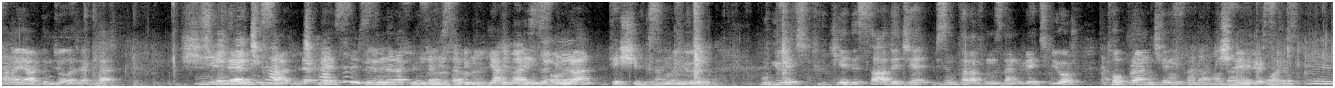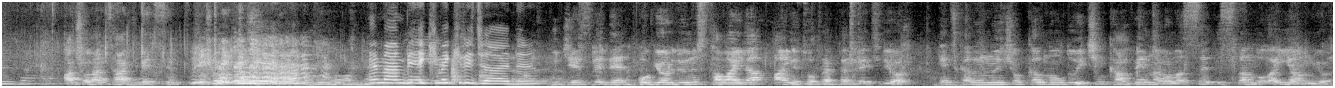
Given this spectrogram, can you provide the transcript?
Sana yardımcı olacaklar. Şimdi değerli misafirler, ben size ürünler hakkında kısa bir aktarayım sonra teşhir kısmını görün. Bu güveç Türkiye'de sadece bizim tarafımızdan üretiliyor. Toprağın içerisinde pişirebilirsiniz. Aç olan takip etsin. Hemen bir ekmek rica ederim. Bu cezve de o gördüğünüz tavayla aynı topraktan üretiliyor. Et kalınlığı çok kalın olduğu için kahvenin aroması ısıdan dolayı yanmıyor.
